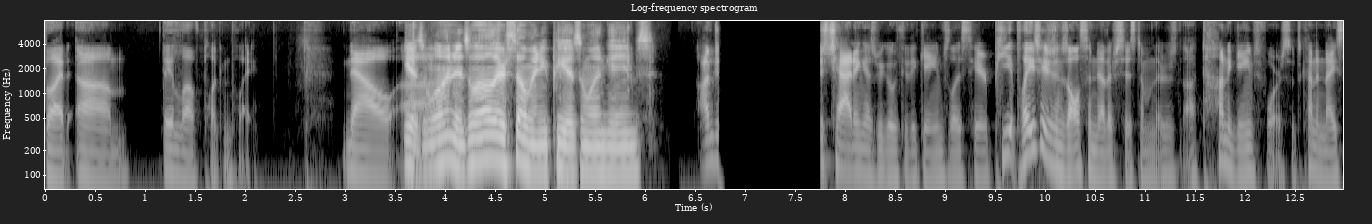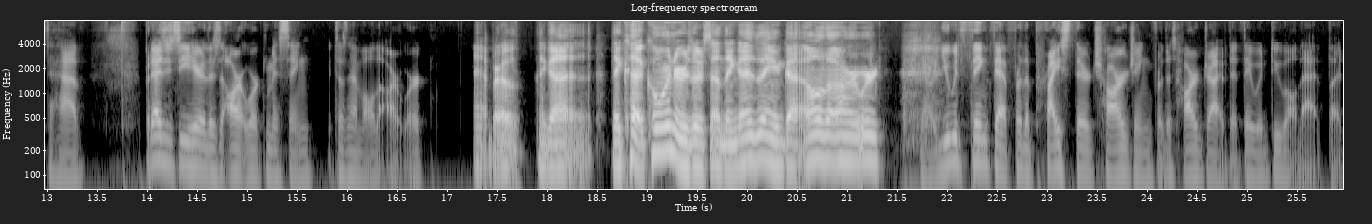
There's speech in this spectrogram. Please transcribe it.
but um, they love plug and play. Now, PS uh, One as well. There's so many PS One games. I'm just just chatting as we go through the games list here. P- PlayStation is also another system. There's a ton of games for, so it's kind of nice to have. But as you see here, there's the artwork missing. It doesn't have all the artwork. Yeah, bro. They got they cut corners or something, guys. They ain't got all the artwork. You, know, you would think that for the price they're charging for this hard drive that they would do all that, but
